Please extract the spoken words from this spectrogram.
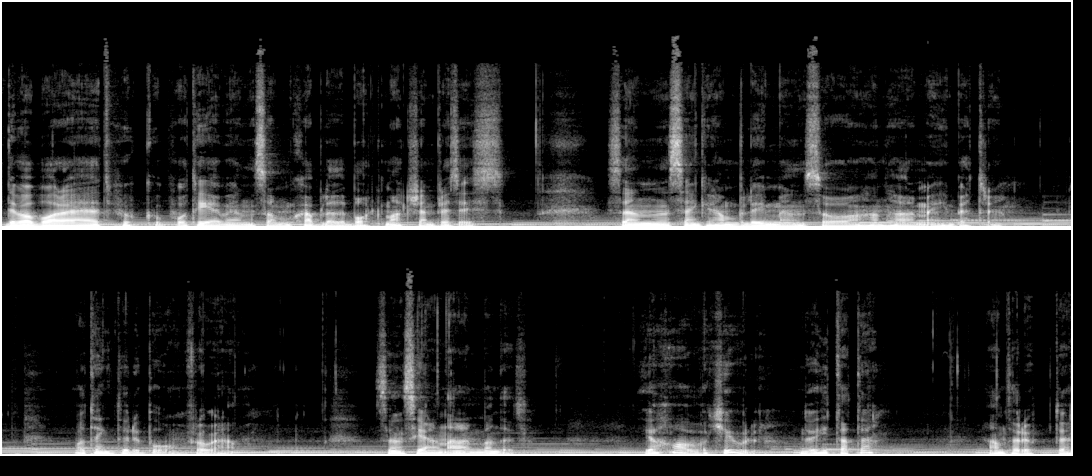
Det var bara ett pucko på tvn som sjabblade bort matchen precis. Sen sänker han volymen så han hör mig bättre. Vad tänkte du på? frågar han. Sen ser han armbandet. Jaha, vad kul. Du har hittat det. Han tar upp det.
